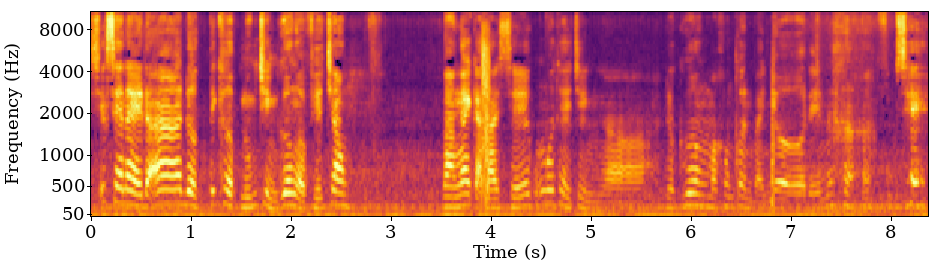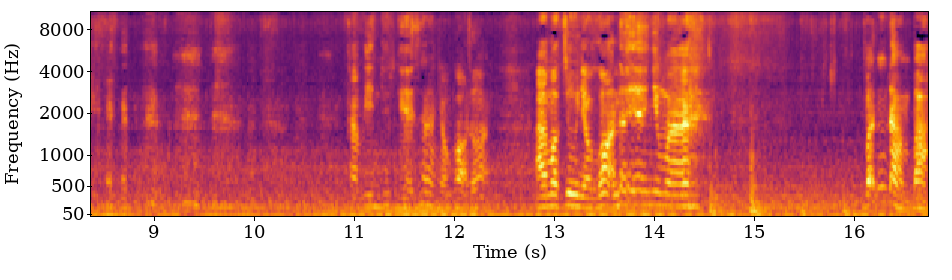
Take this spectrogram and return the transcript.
Chiếc xe này đã được tích hợp núm chỉnh gương ở phía trong Và ngay cả tài xế cũng có thể chỉnh ờ, được gương mà không cần phải nhờ đến, phụ xe. Cabin thiết kế rất là nhỏ gọn đúng không ạ? À mặc dù nhỏ gọn đấy nhưng mà vẫn đảm bảo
